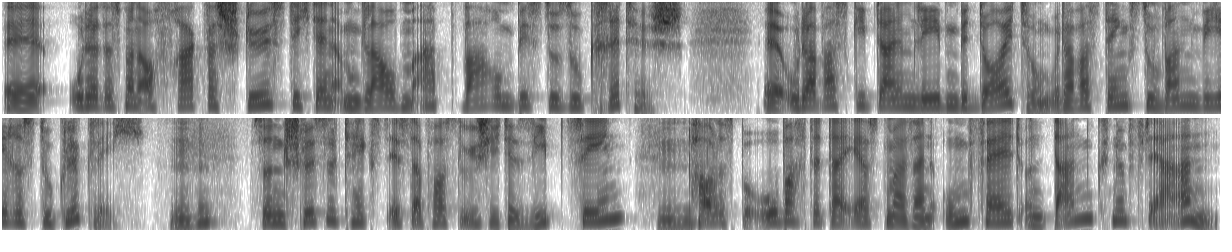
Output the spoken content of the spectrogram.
Äh, Oder dass man auch fragt, was stößt dich denn am Glauben ab? Warum bist du so kritisch? Oder was gibt deinem Leben Bedeutung? Oder was denkst du, wann wärest du glücklich? So ein Schlüsseltext ist Apostelgeschichte 17. Paulus beobachtet da erstmal sein Umfeld und dann knüpft er an.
